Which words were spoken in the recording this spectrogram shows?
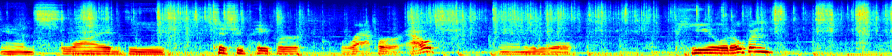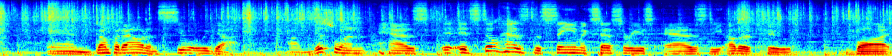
and slide the tissue paper wrapper out, and we will peel it open and dump it out and see what we got. Um, this one has, it, it, still has the same accessories as the other two, but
